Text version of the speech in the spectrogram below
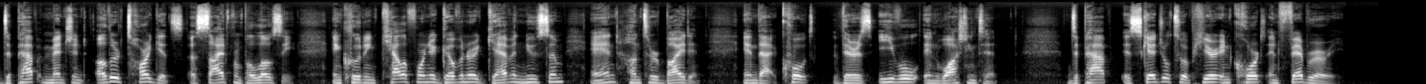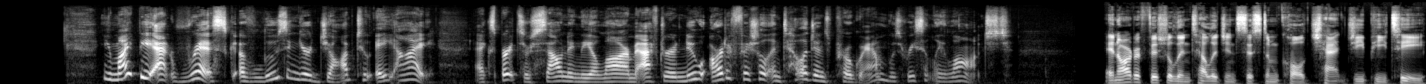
DePape mentioned other targets aside from Pelosi, including California Governor Gavin Newsom and Hunter Biden, and that, quote, there's evil in Washington. DePape is scheduled to appear in court in February. You might be at risk of losing your job to AI. Experts are sounding the alarm after a new artificial intelligence program was recently launched. An artificial intelligence system called ChatGPT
